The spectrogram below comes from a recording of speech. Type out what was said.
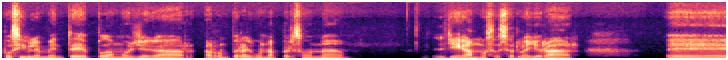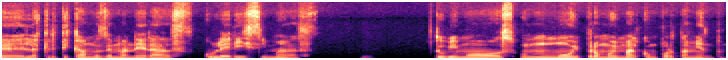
posiblemente podamos llegar a romper a alguna persona, llegamos a hacerla llorar, eh, la criticamos de maneras culerísimas, tuvimos un muy pero muy mal comportamiento.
